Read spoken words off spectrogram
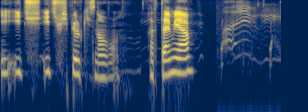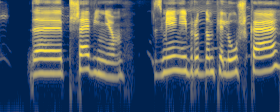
I idź, idź w śpiulki znowu. Artemia. E, przewiń ją. Zmień brudną pieluszkę.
